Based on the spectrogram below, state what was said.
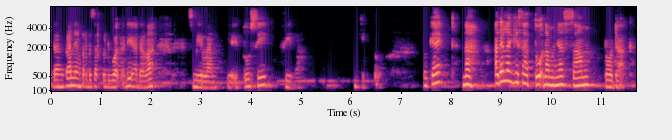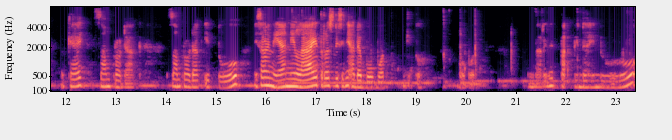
sedangkan yang terbesar kedua tadi adalah 9 yaitu si Vina gitu oke okay? nah ada lagi satu namanya sum product oke okay? sum product. Sum product itu misalnya nih ya nilai terus di sini ada bobot gitu. Bobot. Bentar ini tak pindahin dulu.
